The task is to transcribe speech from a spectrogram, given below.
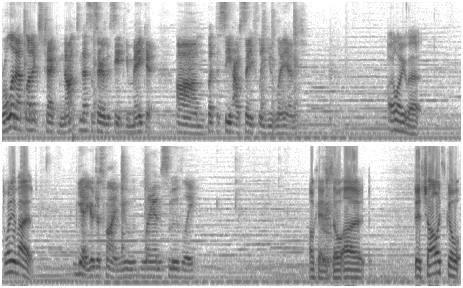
roll an athletics check, not to necessarily see if you make it, um, but to see how safely you land. I like that. 25. Yeah, you're just fine. You land smoothly. Okay, so uh, did Shalix go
